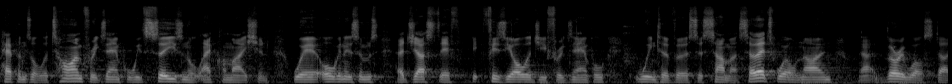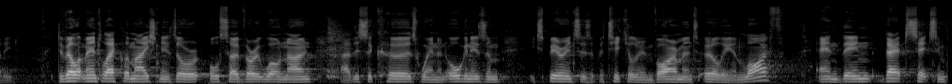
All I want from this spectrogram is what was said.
happens all the time, for example, with seasonal acclimation, where organisms adjust their physiology, for example, winter versus summer. So that's well known, uh, very well studied. Developmental acclimation is also very well known. Uh, this occurs when an organism experiences a particular environment early in life and then that sets in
